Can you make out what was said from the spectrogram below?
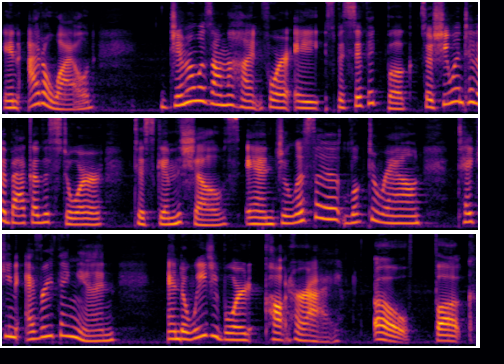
in Idlewild. Gemma was on the hunt for a specific book, so she went to the back of the store to skim the shelves, and Julisa looked around, taking everything in, and a Ouija board caught her eye. Oh, fuck.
